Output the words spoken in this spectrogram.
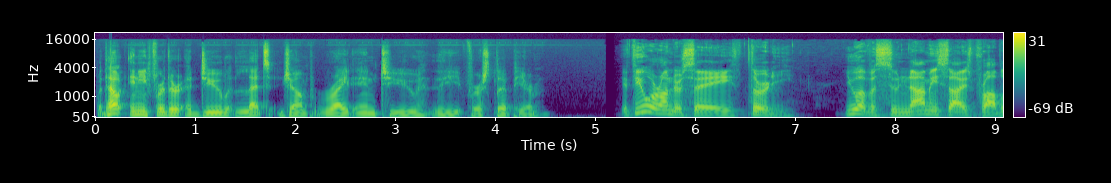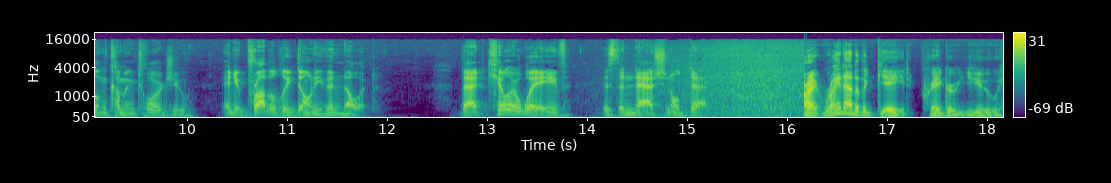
without any further ado, let's jump right into the first clip here. If you are under, say, 30, you have a tsunami sized problem coming towards you, and you probably don't even know it. That killer wave is the national debt. All right, right out of the gate, PragerU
